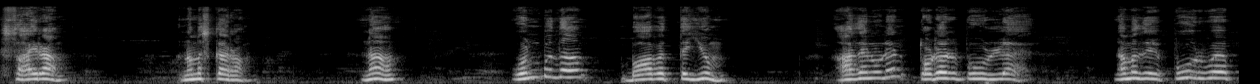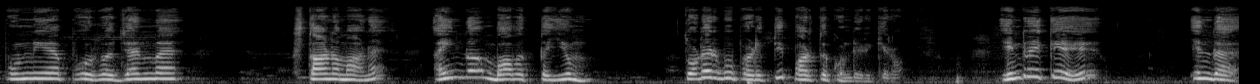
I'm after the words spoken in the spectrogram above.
சாய்ராம் நமஸ்காரம். நாம் ஒன்பதாம் பாவத்தையும் அதனுடன் தொடர்பு உள்ள நமது பூர்வ புண்ணிய பூர்வ ஜென்ம ஸ்தானமான ஐந்தாம் பாவத்தையும் தொடர்பு படுத்தி பார்த்து கொண்டிருக்கிறோம். இன்றைக்கு இந்த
